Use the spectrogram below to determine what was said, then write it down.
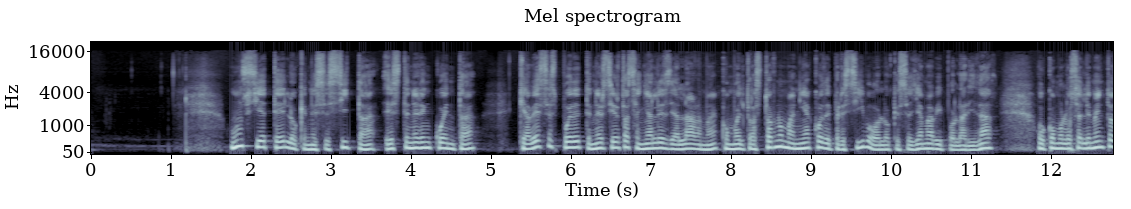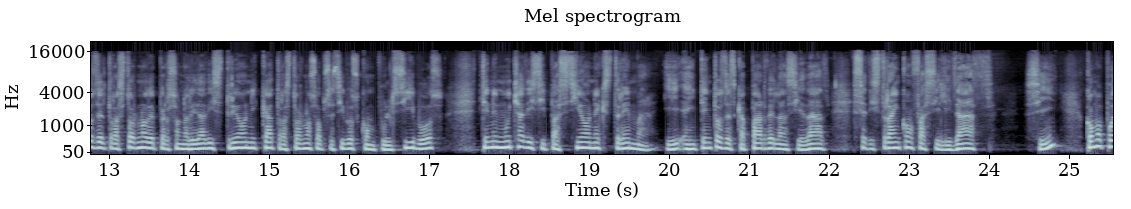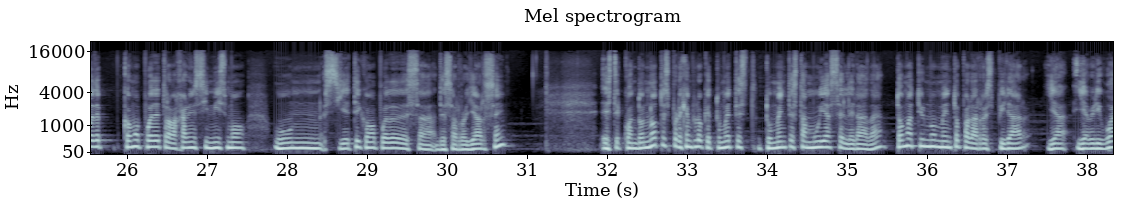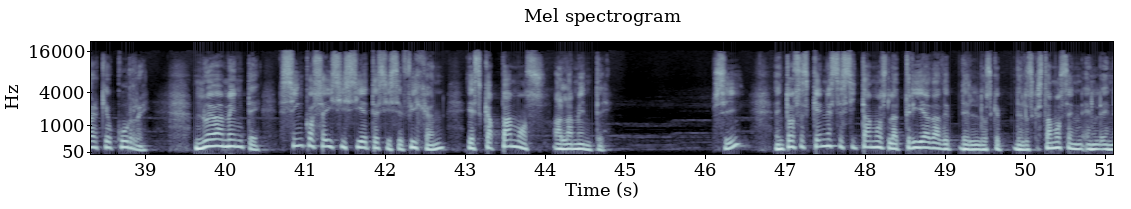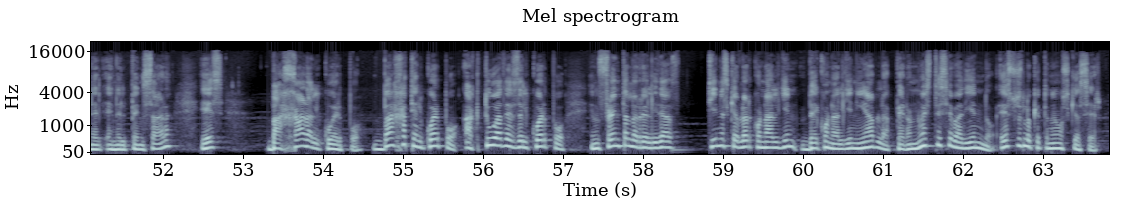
Un 7 lo que necesita es tener en cuenta que a veces puede tener ciertas señales de alarma, como el trastorno maníaco depresivo o lo que se llama bipolaridad, o como los elementos del trastorno de personalidad histriónica, trastornos obsesivos compulsivos, tienen mucha disipación extrema e intentos de escapar de la ansiedad, se distraen con facilidad. ¿Sí? ¿Cómo puede, cómo puede trabajar en sí mismo un 7 y cómo puede desarrollarse? Este, cuando notes, por ejemplo, que tu mente, tu mente está muy acelerada, tómate un momento para respirar y, y averiguar qué ocurre. Nuevamente, 5, 6 y 7, si se fijan, escapamos a la mente. ¿Sí? Entonces, ¿qué necesitamos la tríada de, los, que, de los que estamos en, el, en el pensar? Es bajar al cuerpo. Bájate al cuerpo, actúa desde el cuerpo, enfrenta la realidad, tienes que hablar con alguien, ve con alguien y habla, pero no estés evadiendo. Eso es lo que tenemos que hacer.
